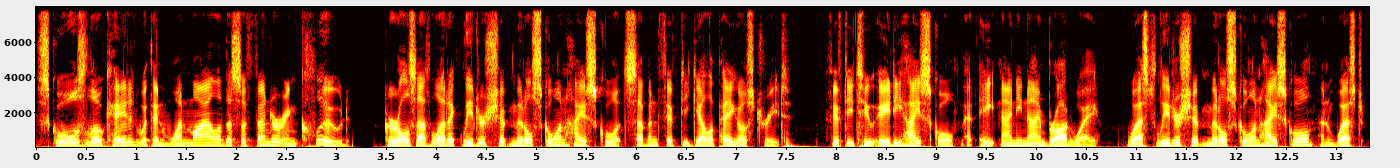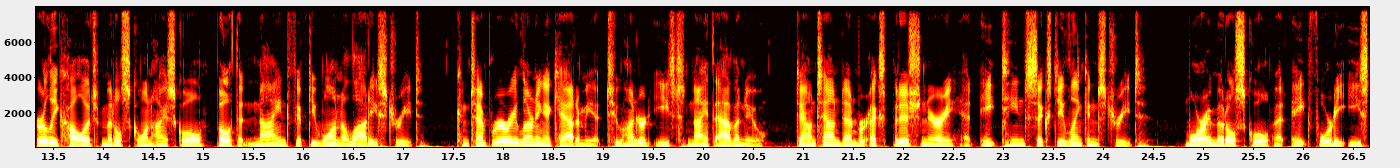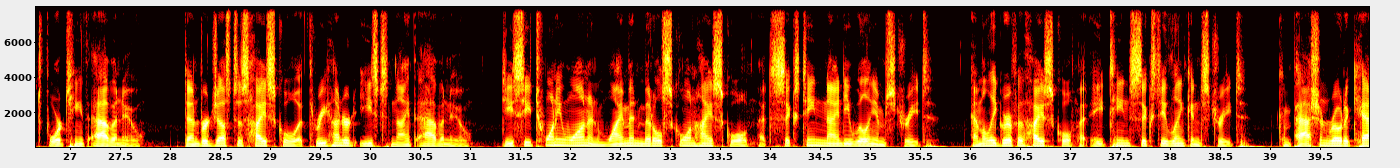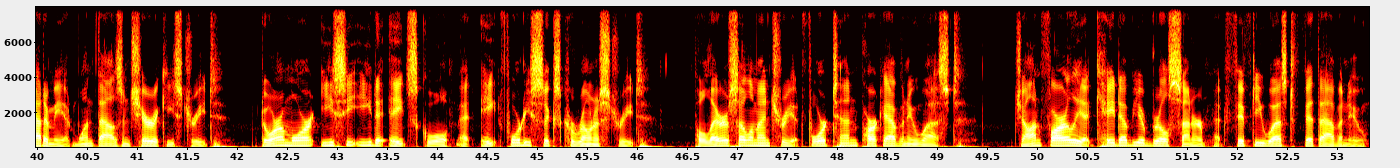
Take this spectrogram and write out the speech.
Schools located within one mile of this offender include Girls Athletic Leadership Middle School and High School at 750 Galapago Street, 5280 High School at 899 Broadway, West Leadership Middle School and High School, and West Early College Middle School and High School, both at 951 Elati Street, Contemporary Learning Academy at 200 East 9th Avenue, Downtown Denver Expeditionary at 1860 Lincoln Street, Morey Middle School at 840 East 14th Avenue, Denver Justice High School at 300 East 9th Avenue, DC 21 and Wyman Middle School and High School at 1690 William Street, Emily Griffith High School at 1860 Lincoln Street, Compassion Road Academy at 1000 Cherokee Street, Dora Moore ECE to 8 School at 846 Corona Street, Polaris Elementary at 410 Park Avenue West, John Farley at KW Brill Center at 50 West 5th Avenue.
